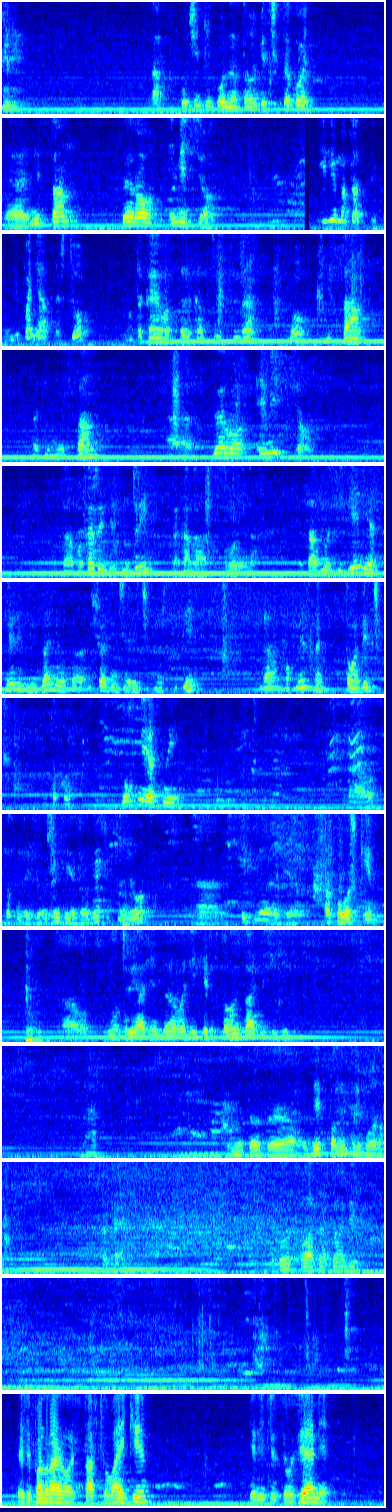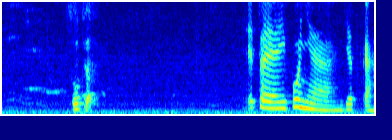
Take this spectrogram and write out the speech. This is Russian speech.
Да, очень прикольный автомобильчик такой. Э, Nissan Zero Emission. Или мотоцикл, непонятно что. Вот такая вот э, конструкция, да? Ну, Nissan. Кстати, Nissan э, Zero Emission. Это, покажи здесь внутри, как она устроена. Это одно сиденье спереди, сзади вот еще один человечек может сидеть. Да, двухместный автомобильчик. Такой. Двухместный. Да, вот посмотрите, очень интересно. Вот здесь вот у него э, окошки. Да, вот внутри один да, водитель, второй сзади сидит. Да. Ну, это, вот, э, здесь полным приборов. Такая. Такой вот классный автомобиль. Если понравилось, ставьте лайки. Делитесь с друзьями. Супер. Это Япония, детка.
